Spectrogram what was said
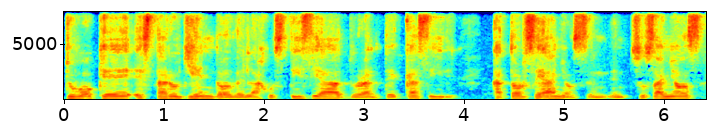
tuvo que estar huyendo de la justicia durante casi 14 años, en, sus años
